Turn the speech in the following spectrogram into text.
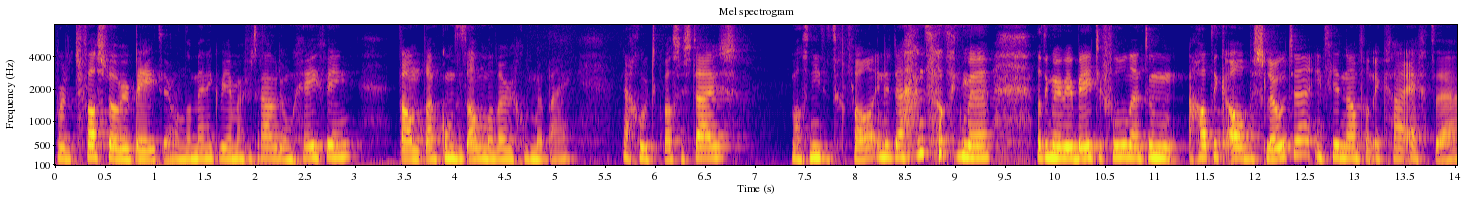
wordt het vast wel weer beter. Want dan ben ik weer in mijn vertrouwde omgeving. Dan, dan komt het allemaal wel weer goed met mij. Nou goed, ik was dus thuis. Was niet het geval inderdaad, dat ik me, dat ik me weer beter voelde. En toen had ik al besloten in Vietnam van ik ga echt... Uh,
